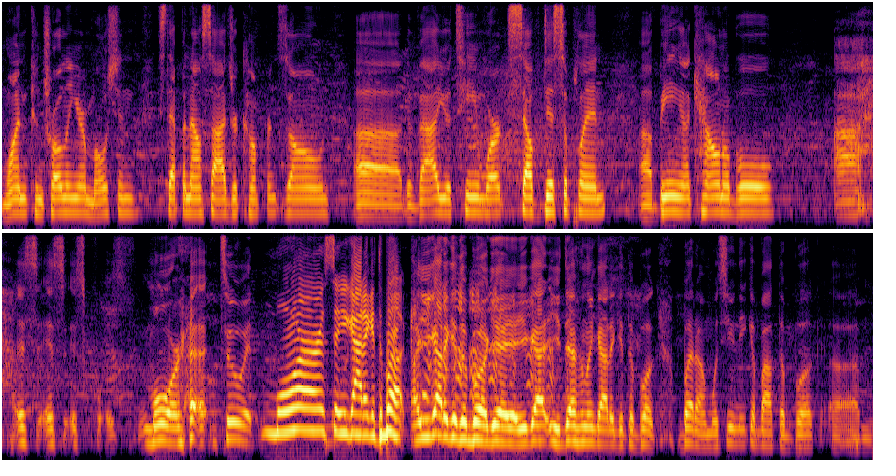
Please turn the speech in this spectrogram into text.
one controlling your emotion, stepping outside your comfort zone, uh, the value of teamwork, self discipline, uh, being accountable. Uh, it's, it's, it's, it's more to it. More, so you got to get the book. Uh, you got to get the book. Yeah, yeah. You got. You definitely got to get the book. But um, what's unique about the book um,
